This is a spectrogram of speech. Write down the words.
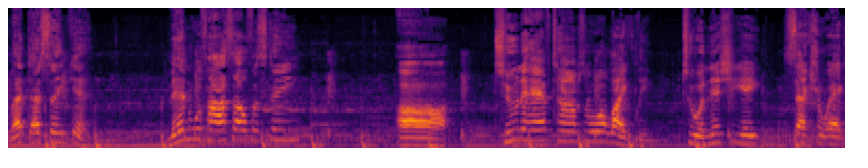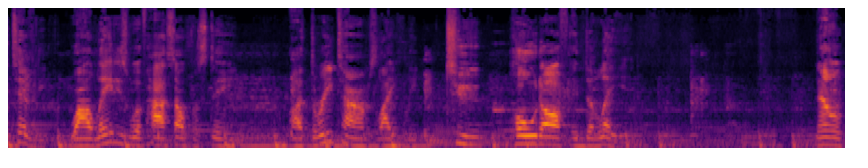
Let that sink in. Men with high self esteem are two and a half times more likely to initiate sexual activity, while ladies with high self esteem are three times likely to hold off and delay it. Now,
